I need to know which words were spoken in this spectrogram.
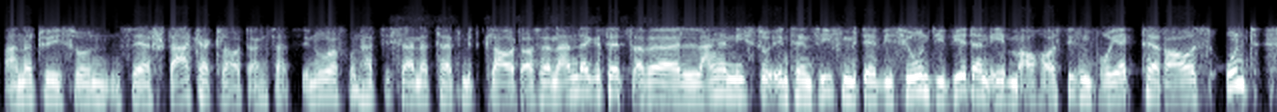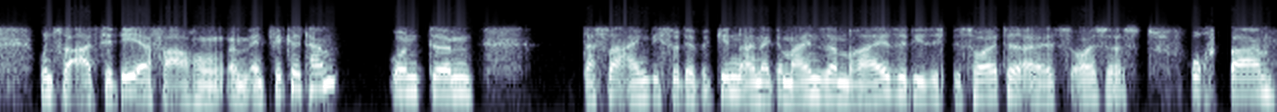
war natürlich so ein sehr starker Cloud-Ansatz. Innovaphone hat sich seinerzeit mit Cloud auseinandergesetzt, aber lange nicht so intensiv mit der Vision, die wir dann eben auch aus diesem Projekt heraus und unsere ACD-Erfahrung ähm, entwickelt haben. Und ähm, das war eigentlich so der Beginn einer gemeinsamen Reise, die sich bis heute als äußerst fruchtbar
